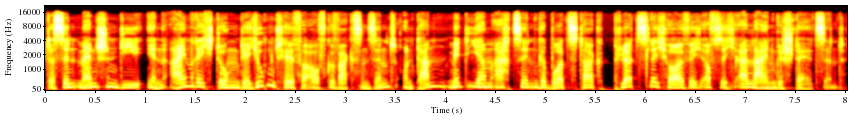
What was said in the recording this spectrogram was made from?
Das sind Menschen, die in Einrichtungen der Jugendhilfe aufgewachsen sind und dann mit ihrem 18. Geburtstag plötzlich häufig auf sich allein gestellt sind.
